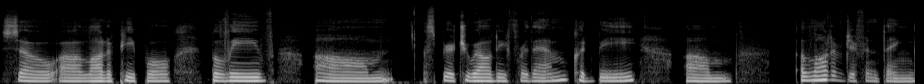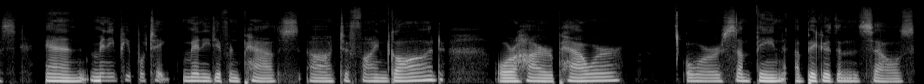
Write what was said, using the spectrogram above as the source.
So a lot of people believe um, spirituality for them could be um, a lot of different things, and many people take many different paths uh, to find God or a higher power or something uh, bigger than themselves.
